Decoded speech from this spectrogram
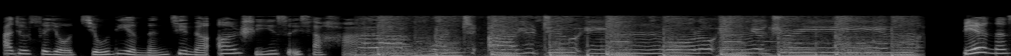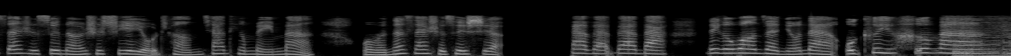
他就是有九点门禁的二十一岁小孩。别人的三十岁呢是事业有成，家庭美满，我们的三十岁是爸爸爸爸，那个旺仔牛奶我可以喝吗？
